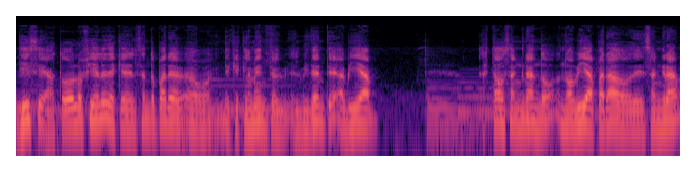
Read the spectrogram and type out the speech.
dice a todos los fieles de que el Santo Padre, de que Clemente, el, vidente, había estado sangrando, no había parado de sangrar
